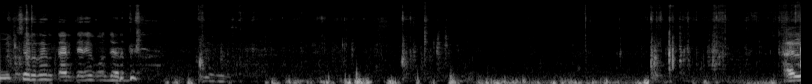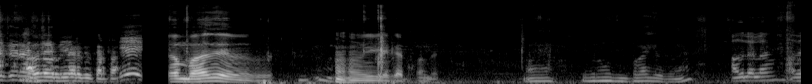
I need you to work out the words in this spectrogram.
மிச்சர் தான் தனித்தனியாக கொஞ்சம் எடுத்து அதில் போது வீடியோ கட் பண்ணுறேன் இது நூற்றி முப்பது ரூபாய்க்கு இருக்குங்க அதில் அது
